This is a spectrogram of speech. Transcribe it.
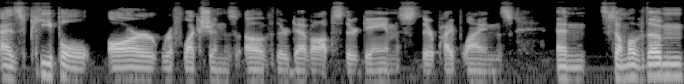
as people are reflections of their devops their games their pipelines and some of them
